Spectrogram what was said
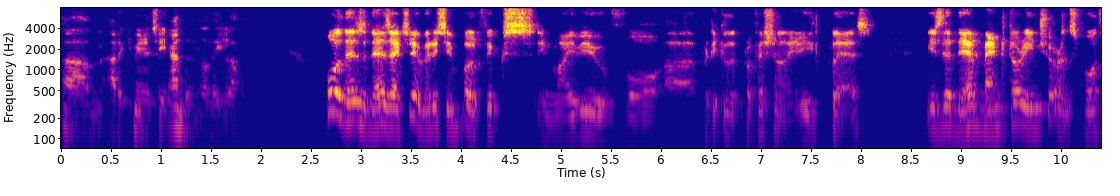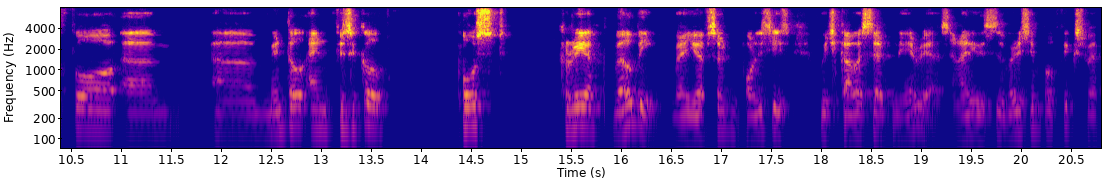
um, at a community and an elite level. Well, there's there's actually a very simple fix in my view for uh, particular professional elite players, is that they have mandatory insurance both for um, uh, mental and physical post career well-being where you have certain policies which cover certain areas. And i think this is a very simple fix where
